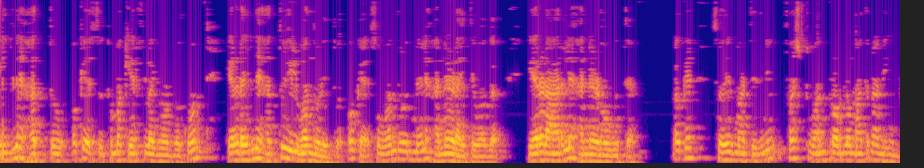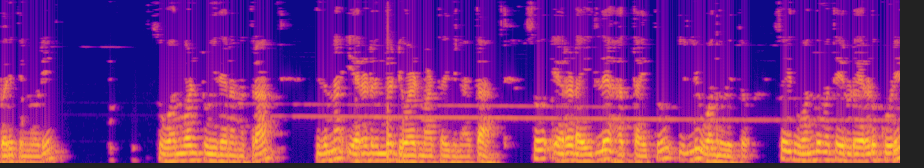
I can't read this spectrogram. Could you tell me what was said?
ಐದ್ಲೆ ಹತ್ತು. ಓಕೆ ಸೊ ತುಂಬ ಕೇರ್ಫುಲ್ ಆಗಿ ನೋಡಬೇಕು. ಎರಡು ಐದ್ಲೆ ಹತ್ತು, ಇಲ್ಲಿ ಒಂದು ಉಳಿತು. ಓಕೆ ಸೊ ಒಂದು ಉಳಿದ್ಮೇಲೆ ಹನ್ನೆರಡು ಆಯ್ತು ಇವಾಗ. ಎರಡು ಆರಲೆ ಹನ್ನೆರಡು ಹೋಗುತ್ತೆ. ಓಕೆ ಸೊ ಈಗ ಮಾಡ್ತಿದ್ದೀನಿ? ಫಸ್ಟ್ ಒಂದು ಪ್ರಾಬ್ಲಮ್ ಮಾತ್ರ ನಾನು ಹಿಂಗೆ ಬರಿತೀನಿ ನೋಡಿ. ಸೊ ಒನ್ ಒನ್ ಟೂ ಇದೆ ನನ್ನ ಹತ್ರ. ಇದನ್ನು ಎರಡರಿಂದ ಡಿವೈಡ್ ಮಾಡ್ತಾ ಇದ್ದೀನಿ, ಆಯಿತಾ? ಸೊ ಎರಡು, ಐದ್ಲೆ ಹತ್ತಾಯಿತು. ಇಲ್ಲಿ ಒಂದು ಉಳಿತು. ಸೊ ಇದು ಒಂದು ಮತ್ತು ಎರಡು ಎರಡು ಕೂಡಿ,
